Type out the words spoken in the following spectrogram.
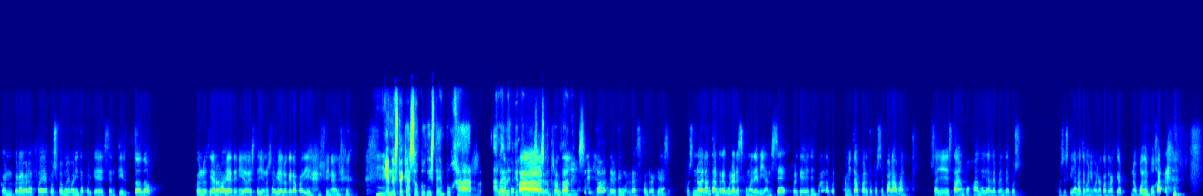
con, con, Álvaro fue, pues fue muy bonito porque sentir todo, con Lucía no lo había tenido esto, yo no sabía lo que era parir al final. Mm, en este caso, ¿pudiste empujar a la vez que tenías las contracciones? de hecho, de vez en, las contracciones pues no eran tan regulares como debían ser, porque de vez en cuando, pues a mitad parto, pues se paraban. O sea, yo ya estaba empujando y de repente, pues, pues es que ya no tengo ninguna contracción, no puedo empujar.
